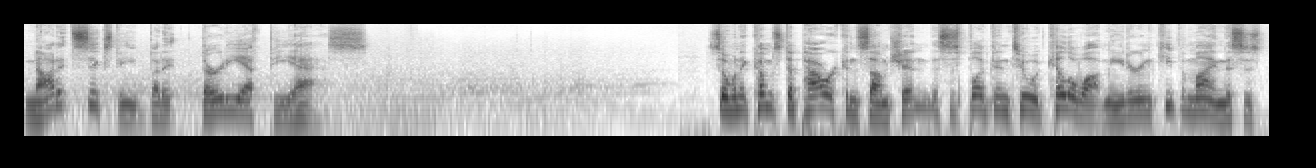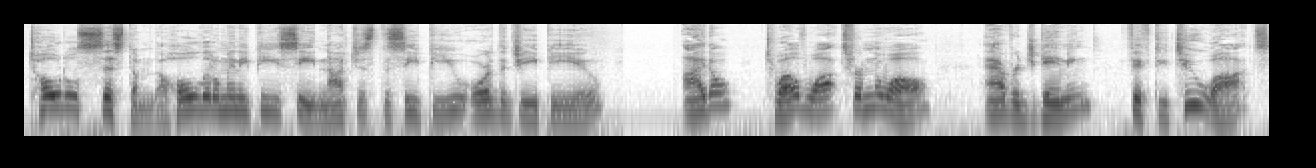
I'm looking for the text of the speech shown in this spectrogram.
not at 60, but at 30 FPS. So when it comes to power consumption, this is plugged into a kilowatt meter, and keep in mind this is total system, the whole little mini PC, not just the CPU or the GPU. Idle, 12 watts from the wall, average gaming, 52 watts,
